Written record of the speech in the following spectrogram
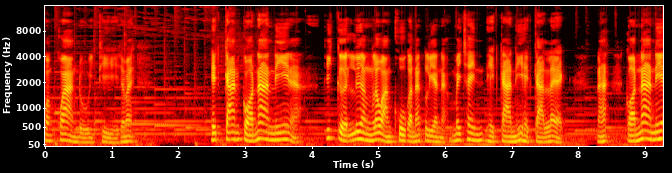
กว้างๆดูอีกทีใช่ไหมเหตุการณ์ก่อนหน้านี้เนี่ยที่เกิดเรื่องระหว่างครูกับนักเรียนน่ะไม่ใช่เหตุการณ์นี้เหตุการณ์แรกนะก่อนหน้านี้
